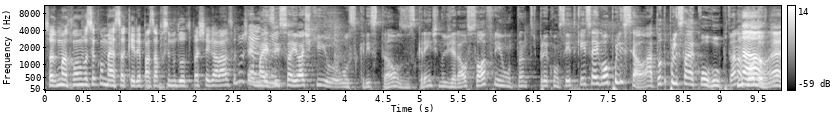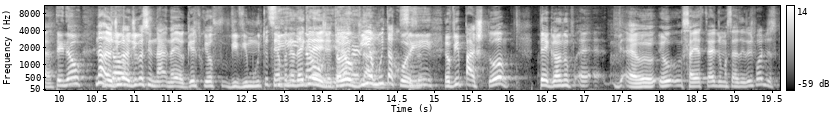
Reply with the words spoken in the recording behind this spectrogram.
Só que, mano, quando você começa a querer passar por cima do outro pra chegar lá, você não chega. É, mas também. isso aí eu acho que os cristãos, os crentes no geral, sofrem um tanto de preconceito que isso é igual policial. Ah, todo policial é corrupto. Ah, não, Não, todo, é. Entendeu? Não, eu, Então- digo, eu digo assim, na, na igreja, porque eu vivi muito tempo Sim, dentro da não, igreja. e então é eu via verdade. muita coisa. Sim. Eu vi pastor pegando. é, é, eu, eu saí até de uma certa igreja por causa disso.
